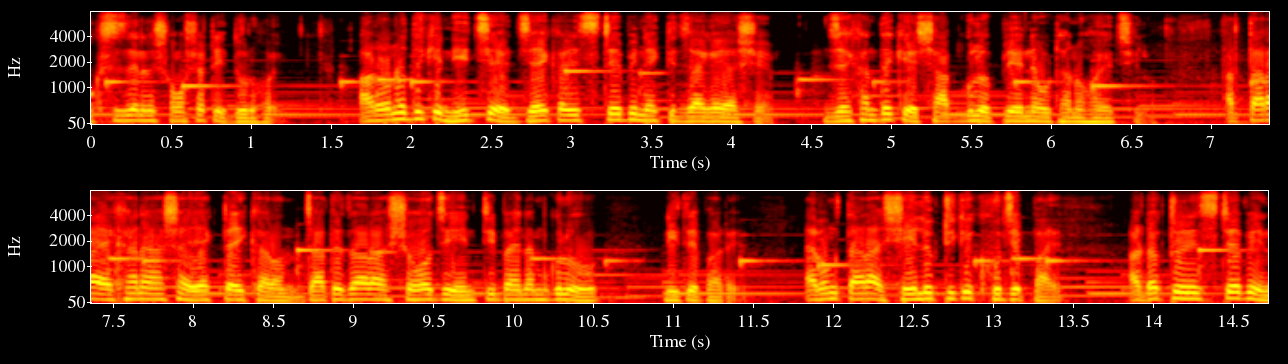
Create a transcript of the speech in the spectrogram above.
অক্সিজেনের সমস্যাটি দূর হয়। আর অন্যদিকে নিচে জ্যাক আর স্টেবিন একটি জায়গায় আসে, যেখান থেকে সাপগুলো প্লেনে ওঠানো হয়েছিল। আর তারা এখানে আসায় একটাই কারণ, যাতে তারা সহজে অ্যান্টিবায়োনামগুলো নিতে পারে এবং তারা সেই লোকটিকে খুঁজে পায়। আর ডক্টর স্টেবিন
